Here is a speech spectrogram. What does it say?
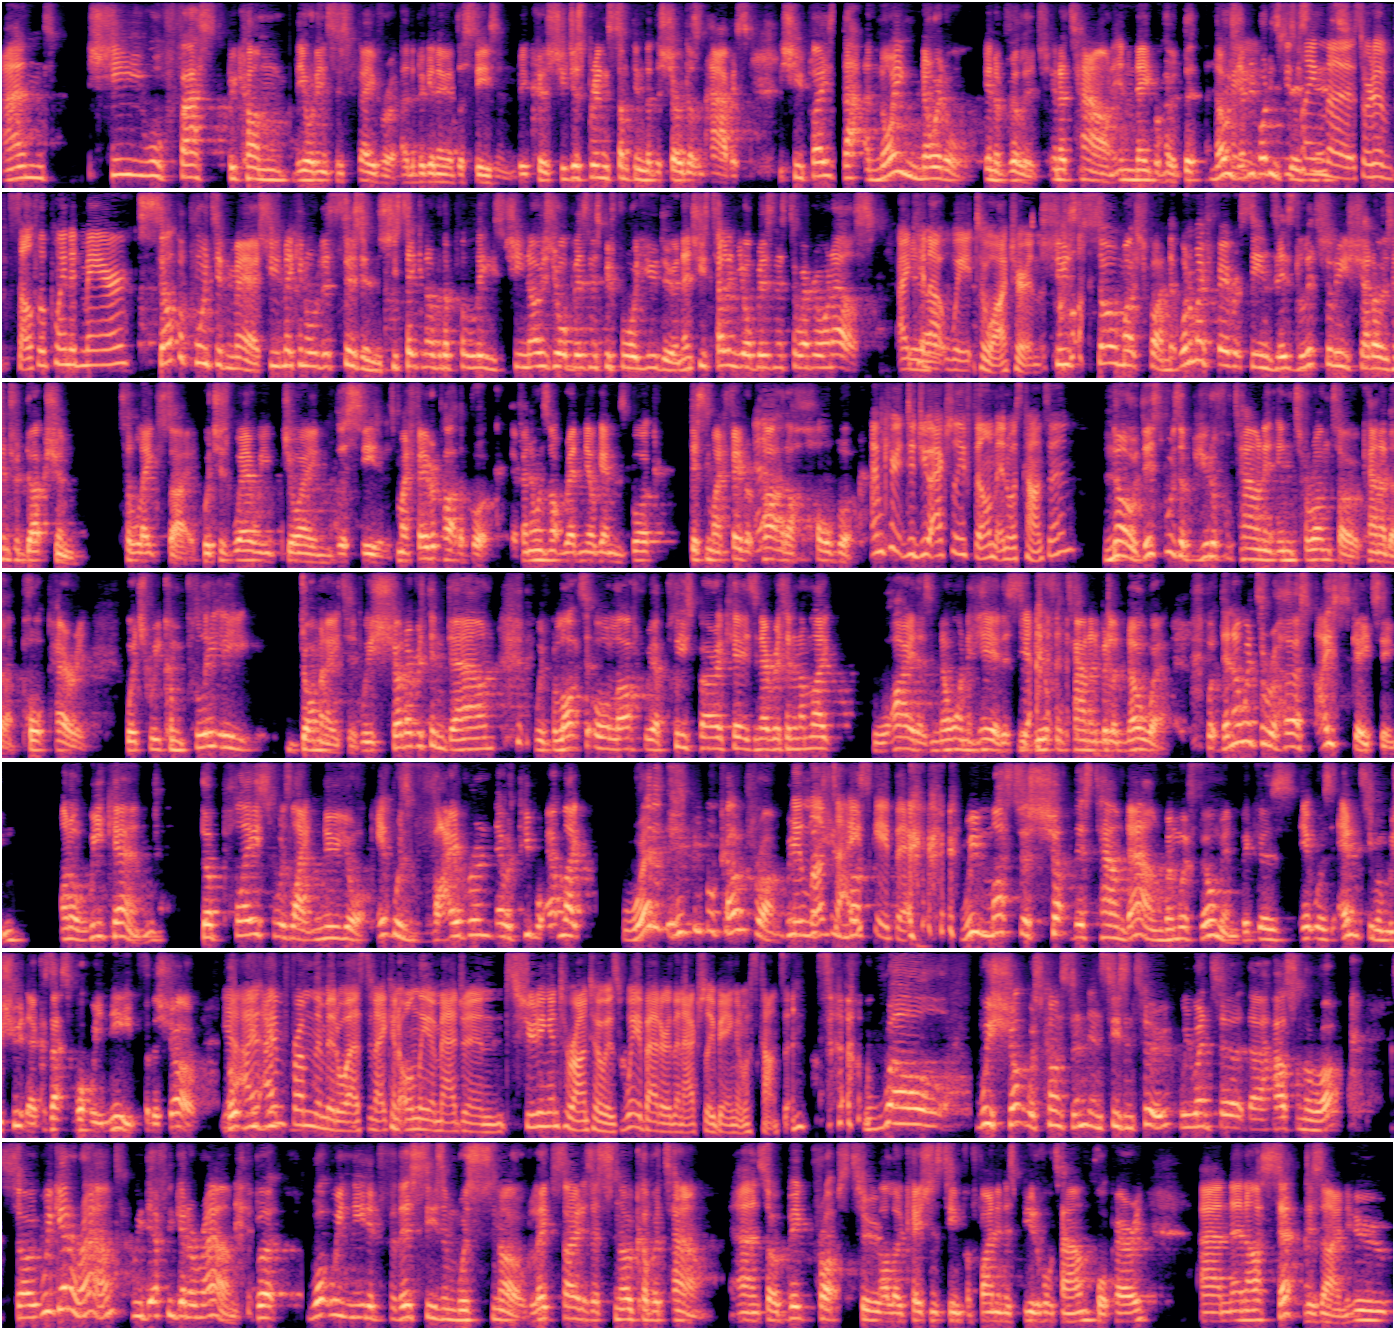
And she will fast become the audience's favorite at the beginning of the season because she just brings something that the show doesn't have. It's, she plays that annoying know-it-all in a village, in a town, in a neighborhood that knows Right. everybody's She's business. playing the sort of self-appointed mayor. self-appointed mayor. She's making all the decisions. She's taking over the police. She knows your business before you do, and then she's telling your business to everyone else. I You cannot know, wait to watch her in this. She's so much fun. One of my favorite scenes is literally Shadow's introduction to Lakeside, which is where we join this season. It's my favorite part of the book. If anyone's not read Neil Gaiman's book, this is my favorite part of the whole book. I'm curious. Did you actually film in Wisconsin? No, this was a beautiful town in, in Toronto, Canada, Port Perry, which we completely dominated. We shut everything down, we blocked it all off, we had police barricades and everything. And I'm like, why? There's no one here. This is Yeah. a beautiful town in the middle of nowhere. But then I went to rehearse ice skating on a weekend. The place was like New York. It was vibrant. There was people. I'm like, where did these people come from? We They love to literally ice skate there. we must just shut this town down when we're filming because it was empty when we shoot there because that's what we need for the show. yeah, we- I, I'm from the Midwest, and I can only imagine shooting in Toronto is way better than actually being in Wisconsin. So, Well, we shot Wisconsin in season two. We went to the House on the Rock. So we get around. We definitely get around. But what we needed for this season was snow. Lakeside is a snow covered town. And so big props to our locations team for finding this beautiful town, Port Perry. And then our set design, who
